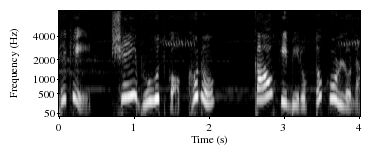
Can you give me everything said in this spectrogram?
থেকে সেই ভূত কখনো কাউকে বিরক্ত করল না।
